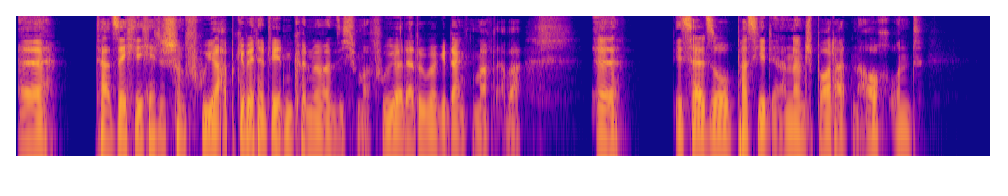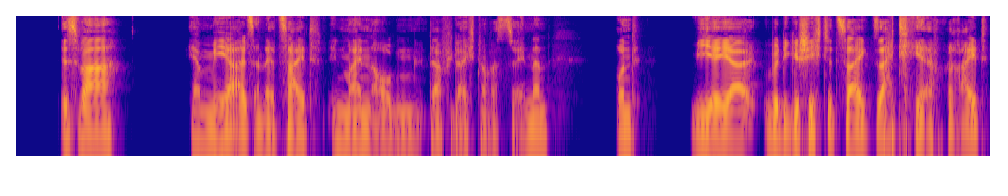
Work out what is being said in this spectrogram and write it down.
äh, tatsächlich hätte schon früher abgewendet werden können, wenn man sich schon mal früher darüber Gedanken macht, aber äh, ist halt so, passiert in anderen Sportarten auch und es war ja mehr als an der Zeit, in meinen Augen, da vielleicht mal was zu ändern. Und wie ihr ja über die Geschichte zeigt, seid ihr bereit,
